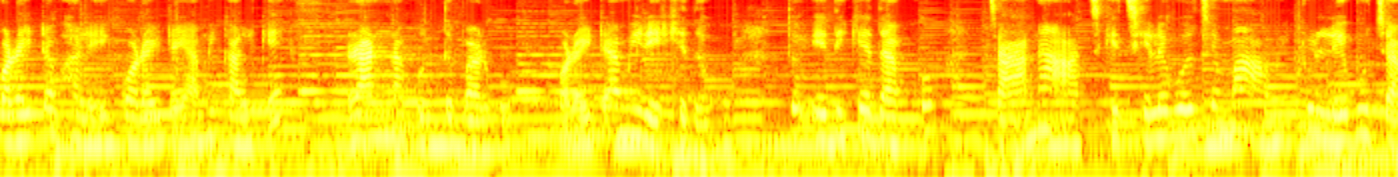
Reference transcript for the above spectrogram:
কড়াইটা ভালো, এই কড়াইটাই আমি কালকে রান্না করতে পারব, কড়াইটা আমি রেখে দেবো। তো এদিকে দেখো চা না, আজকে ছেলে বলছে, মা, আমি একটু লেবু চা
